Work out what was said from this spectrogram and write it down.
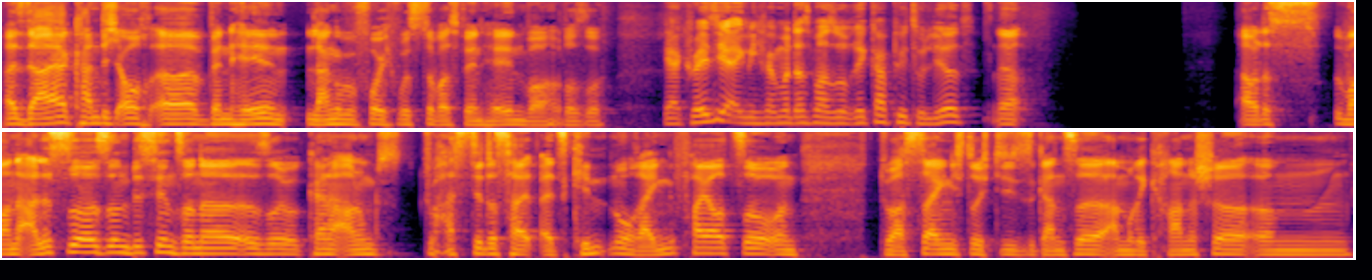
Also daher kannte ich auch äh, Van Halen lange bevor ich wusste, was Van Halen war oder so. Ja, crazy eigentlich, wenn man das mal so rekapituliert. Ja. Aber das waren alles so, so ein bisschen so eine, so, keine Ahnung, du hast dir das halt als Kind nur reingefeiert so und du hast da eigentlich durch diese ganze amerikanische ähm,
